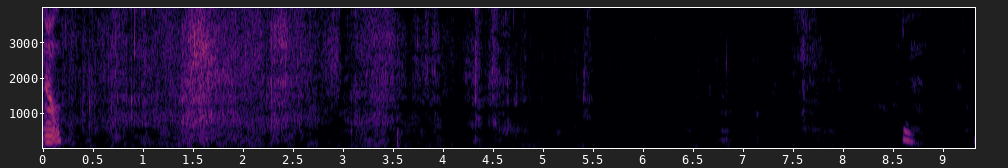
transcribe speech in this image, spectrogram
เอาอืม เ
